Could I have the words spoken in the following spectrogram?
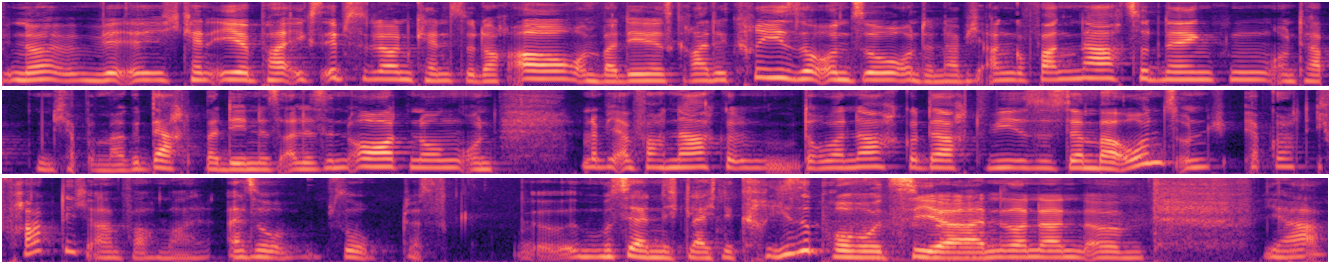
ne, ich kenne Ehepaar XY, kennst du doch auch, und bei denen ist gerade Krise und so. Und dann habe ich angefangen nachzudenken und habe, ich habe immer gedacht, bei denen ist alles in Ordnung. Und dann habe ich einfach nach, darüber nachgedacht, wie ist es denn bei uns? Und ich habe gedacht, ich frage dich einfach mal. Also so, das äh, muss ja nicht gleich eine Krise provozieren, sondern ähm, ja.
